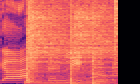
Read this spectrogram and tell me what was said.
got the legal.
